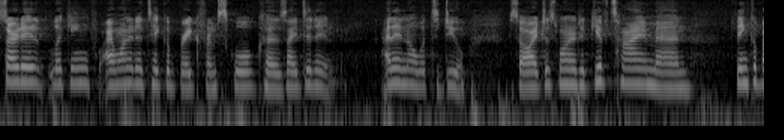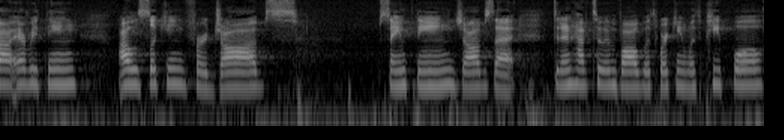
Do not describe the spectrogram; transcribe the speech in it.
started looking. I wanted to take a break from school because I didn't I didn't know what to do. So I just wanted to give time and think about everything I was looking for jobs, same thing, jobs that didn't have to involve with working with people.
